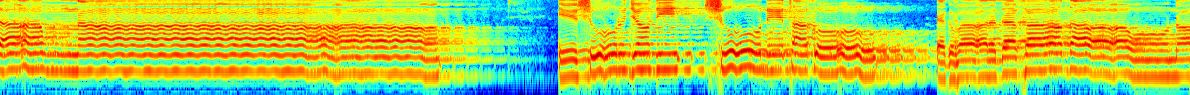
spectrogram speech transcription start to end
দেখলাম না। এ সুর যদি শুনে থাকো, একবার দেখা দাও না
